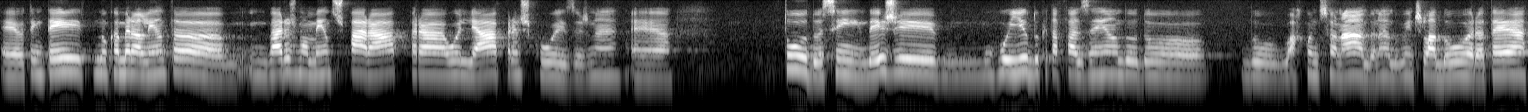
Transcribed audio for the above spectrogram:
é, eu tentei, no câmera lenta, em vários momentos, parar para olhar para as coisas. Né? É, tudo, assim, desde o ruído que está fazendo do, do ar-condicionado, né? do ventilador, até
